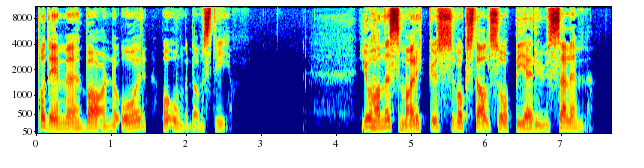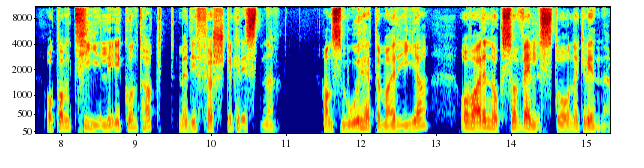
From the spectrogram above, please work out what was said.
på det med barneår og ungdomstid. Johannes Markus vokste altså opp i Jerusalem og kom tidlig i kontakt med de første kristne. Hans mor het Maria og var en nokså velstående kvinne.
